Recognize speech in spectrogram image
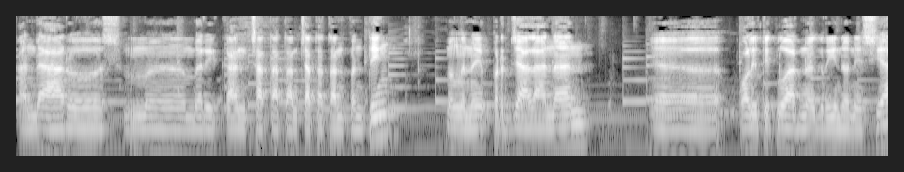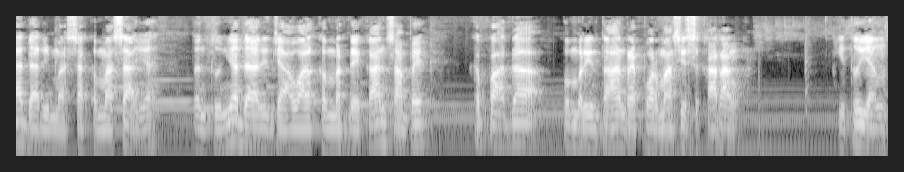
Anda harus memberikan catatan-catatan penting mengenai perjalanan eh, politik luar negeri Indonesia dari masa ke masa ya. Tentunya dari awal kemerdekaan sampai kepada pemerintahan reformasi sekarang. Itu yang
